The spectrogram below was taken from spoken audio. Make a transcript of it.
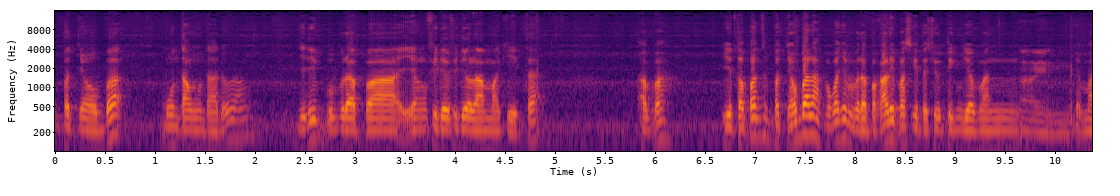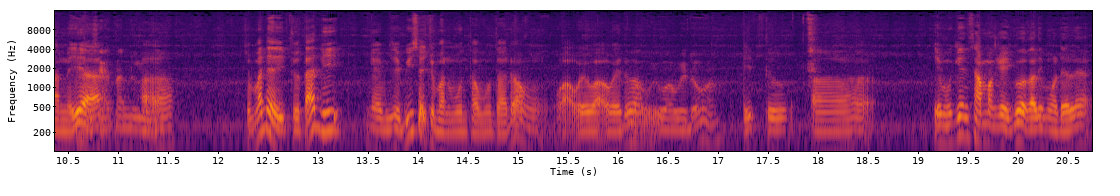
sempat nyoba muntah-muntah doang. Jadi beberapa yang video-video lama kita apa ya Topan sempat nyoba lah pokoknya beberapa kali pas kita syuting zaman yang zaman. Heeh. cuman ya itu tadi nggak bisa bisa cuman muntah-muntah doang wawe wawe doang. Wawe wawe doang. Itu eh ya mungkin sama kayak gue kali modelnya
